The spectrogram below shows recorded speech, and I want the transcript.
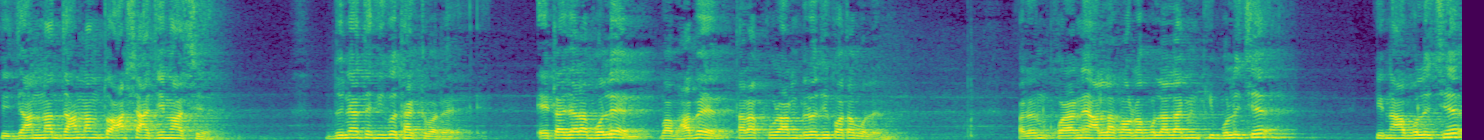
যে জান্নাত, জাহান্নাম তো আসে আজিমা আছে। দুনিয়াতে কী করে থাকতে পারে? এটা যারা বলেন বা ভাবেন, তারা কোরআন বিরোধী কথা বলেন। কারণ কোরআনে আল্লাহ রাবুল আলমিন কী বলেছে, কি না বলেছে,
